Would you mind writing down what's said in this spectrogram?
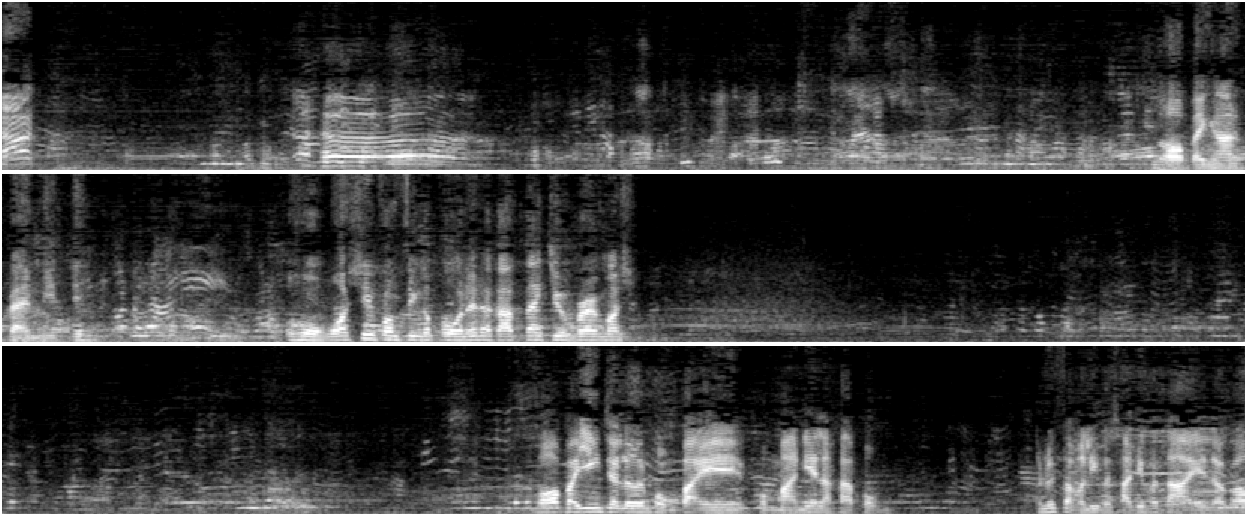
นะรอไปงานแฟนมิตติ้งโอ้โห watching from Singapore เนี่ยนะครับ thank you very much พอไปยิ่งเจริญผมไปผมมาเนี่ยแหละครับ ผมอนุสาวรีย์ประชาธิปไตยแล้วก็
